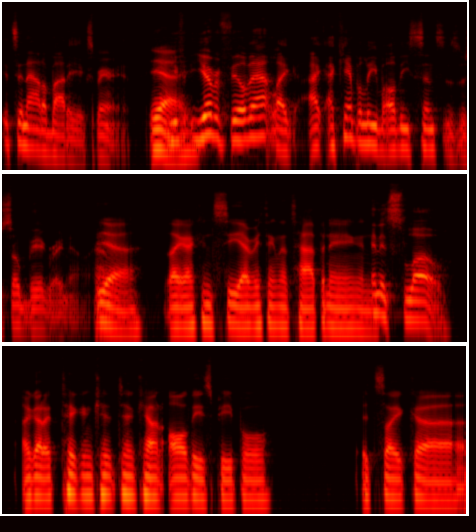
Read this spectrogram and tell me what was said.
it's an out of body experience. Yeah. You, you ever feel that? Like I, I can't believe all these senses are so big right now. Yeah. Like I can see everything that's happening and, and it's slow. I got to take into account all these people. It's like uh,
